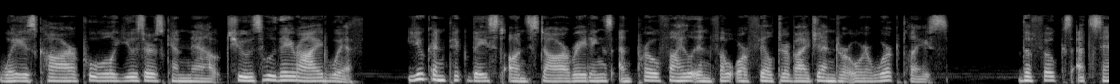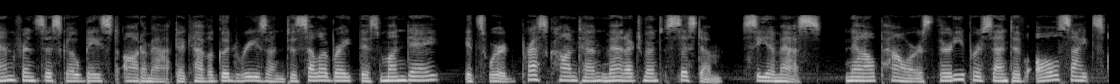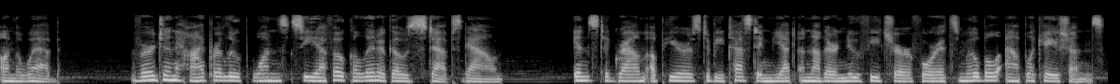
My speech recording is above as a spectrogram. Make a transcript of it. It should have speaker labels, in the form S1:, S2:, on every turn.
S1: Waze carpool users can now choose who they ride with. You can pick based on star ratings and profile info or filter by gender or workplace. The folks at San Francisco based Automattic have a good reason to celebrate this Monday. Its WordPress content management system, CMS, now powers 30% of all sites on the web. Virgin Hyperloop One's CFO Kalina steps down. Instagram appears to be testing yet another new feature for its mobile applications.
